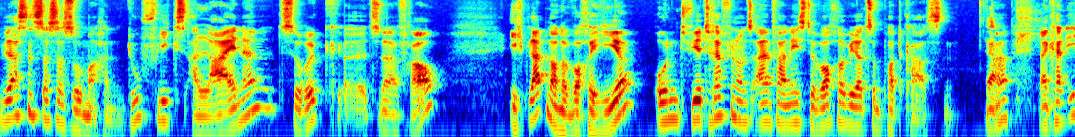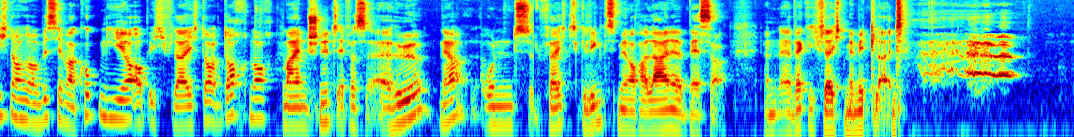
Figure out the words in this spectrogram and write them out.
Lass uns das so machen. Du fliegst alleine zurück äh, zu deiner Frau. Ich bleib noch eine Woche hier und wir treffen uns einfach nächste Woche wieder zum Podcasten. Ja. Dann kann ich noch ein bisschen mal gucken hier, ob ich vielleicht doch, doch noch meinen Schnitt etwas erhöhe. Ja, und vielleicht gelingt es mir auch alleine besser. Dann erwecke ich vielleicht mehr Mitleid.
